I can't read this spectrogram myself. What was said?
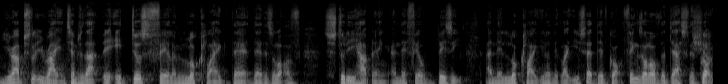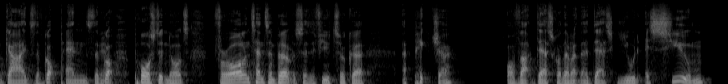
you're absolutely right in terms of that. It, it does feel and look like there there's a lot of study happening, and they feel busy, and they look like you know like you said they've got things all over the desk. They've sure. got guides, they've got pens, they've yeah. got post-it notes. For all intents and purposes, if you took a a picture of that desk or them at their desk, you would assume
